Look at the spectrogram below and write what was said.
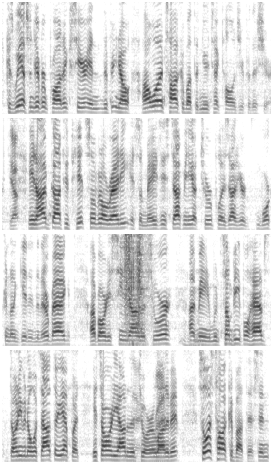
Because we have some different products here and the, you know, I want to talk about the new technology for this year. Yep. And I've got to hit some of it already. It's amazing stuff. I mean, you got tour players out here working on getting into their bag. I've already seen it out on the tour. Mm -hmm. I mm-hmm. mean, when some people have, don't even know what's out there yet, but it's already out on the yeah, tour, a right. lot of it. So let's talk about this. And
